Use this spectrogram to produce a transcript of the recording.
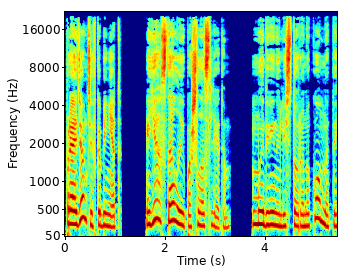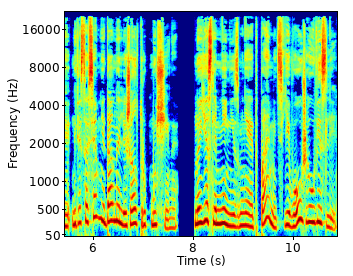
«Пройдемте в кабинет». Я встала и пошла следом. Мы двинулись в сторону комнаты, где совсем недавно лежал труп мужчины. Но если мне не изменяет память, его уже увезли.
